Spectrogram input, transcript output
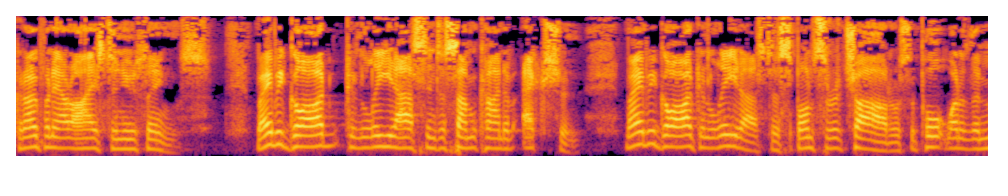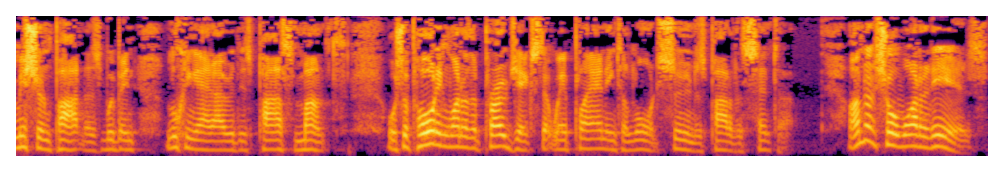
can open our eyes to new things. Maybe God can lead us into some kind of action. Maybe God can lead us to sponsor a child or support one of the mission partners we've been looking at over this past month or supporting one of the projects that we're planning to launch soon as part of the centre. I'm not sure what it is,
